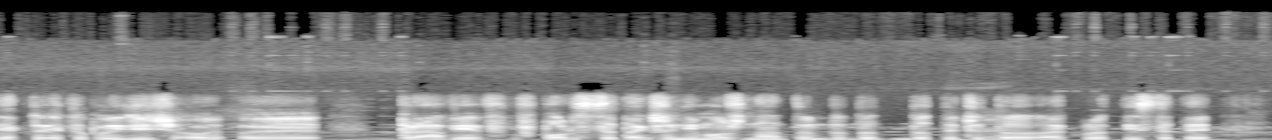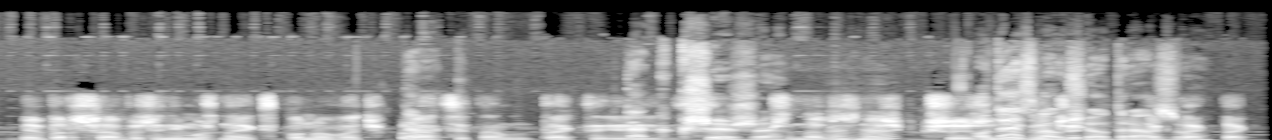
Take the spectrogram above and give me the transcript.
jak to, jak to powiedzieć, o, prawie w, Polsce, tak, że nie można, to do, do, dotyczy Mhm. to akurat niestety Warszawy, że nie można eksponować w pracy tam, tak? Tak, krzyży. Przynależność Mhm. krzyży. Odezwał że- się od razu. Tak, tak, tak.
